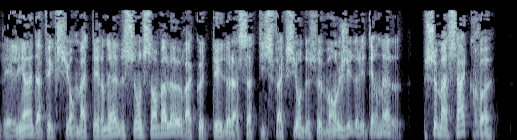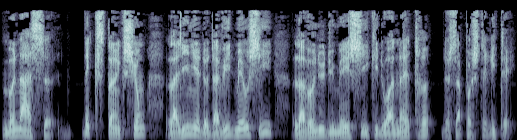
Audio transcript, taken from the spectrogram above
les liens d'affection maternelle sont sans valeur à côté de la satisfaction de se venger de l'Éternel. Ce massacre menace d'extinction la lignée de David, mais aussi la venue du Messie qui doit naître de sa postérité.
